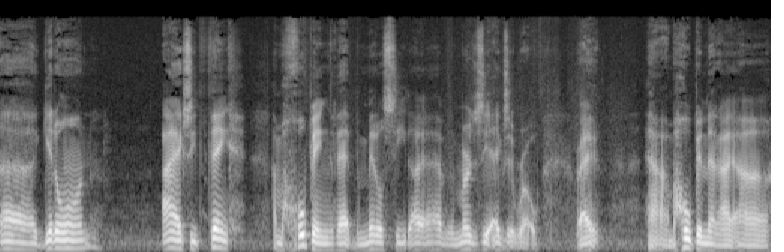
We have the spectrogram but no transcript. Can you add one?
uh, get on. I actually think I'm hoping that the middle seat, I have an emergency exit row, right? I'm hoping that I uh,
